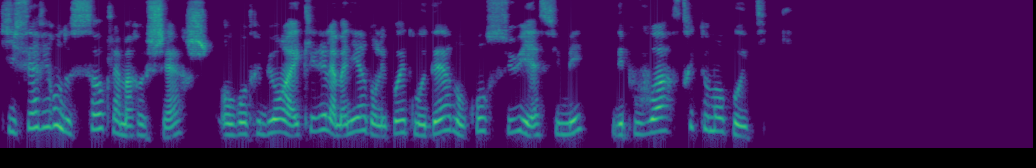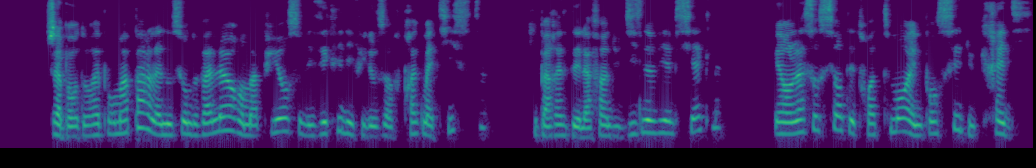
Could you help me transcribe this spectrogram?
qui serviront de socle à ma recherche en contribuant à éclairer la manière dont les poètes modernes ont conçu et assumé des pouvoirs strictement poétiques. J'aborderai pour ma part la notion de valeur en m'appuyant sur les écrits des philosophes pragmatistes, qui paraissent dès la fin du XIXe siècle, et en l'associant étroitement à une pensée du crédit.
